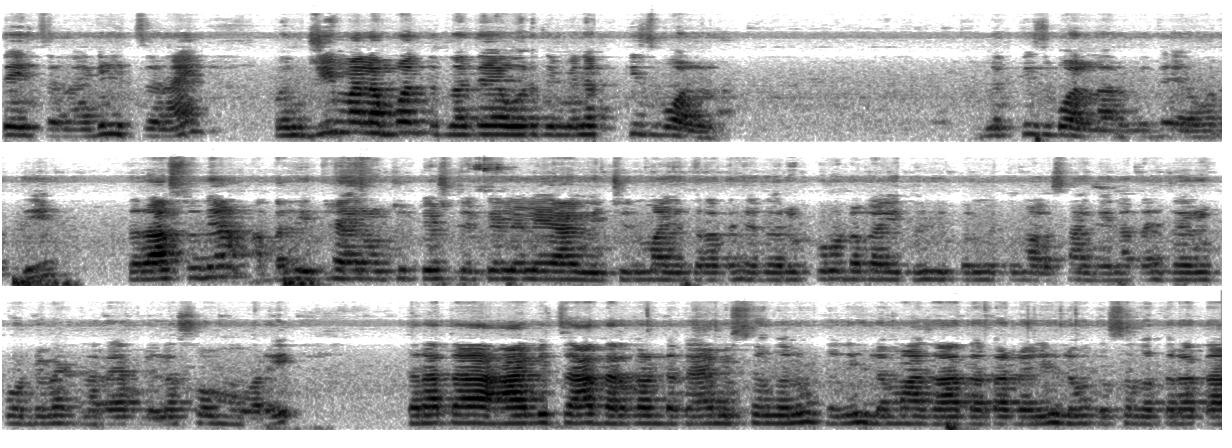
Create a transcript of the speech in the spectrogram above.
द्यायचं नाही घ्यायचं नाही. पण जी मला बोलतात ना त्यावरती मी नक्कीच बोलणार. नक्कीच बोलणार मी त्यावरती. तर असू द्या आता ही थायरॉइडची टेस्ट केलेली आहे आवीची माझी तर आता ह्याचा रिपोर्ट काय येतो हे पण मी तुम्हाला सांगेन. आता ह्याचा रिपोर्ट भेटणार आहे आपल्याला सोमवारी. तर आता आवीचं आधार कार्ड काय आम्ही संघ नव्हतं लिहिलं माझं आधार कार्ड लिहिलं होतं सगळं तर आता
